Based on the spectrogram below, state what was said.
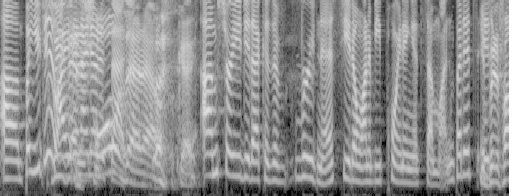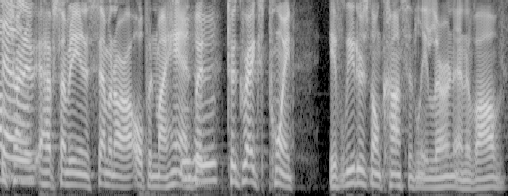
um, but you do. Please I, and I noticed all that. of that out. Okay. I'm sure you do that because of rudeness. So you don't want to be pointing at someone, but it's, yeah, it's but if I'm trying to have somebody in a seminar, I'll open my hand. Mm-hmm. But to Greg's point, if leaders don't constantly learn and evolve,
